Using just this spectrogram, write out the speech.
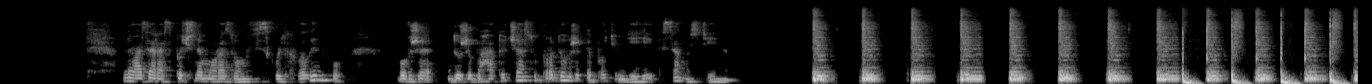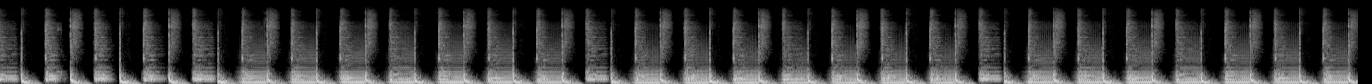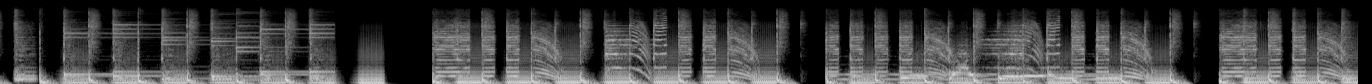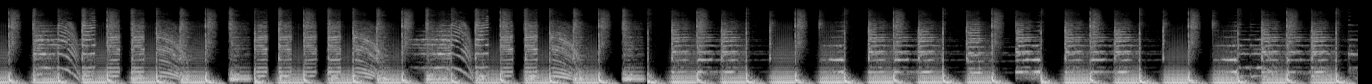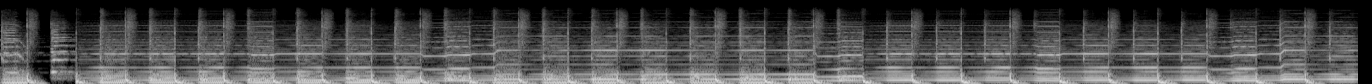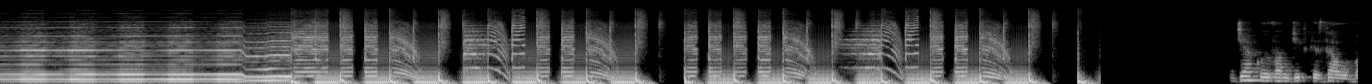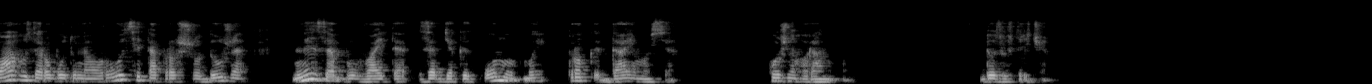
Ну а зараз почнемо разом фізкульт-хвилинку, бо вже дуже багато часу продовжити потім її самостійно. Вам, дітки, за увагу, за роботу на уроці та прошу дуже не забувайте, завдяки кому ми прокидаємося кожного ранку. До зустрічі!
